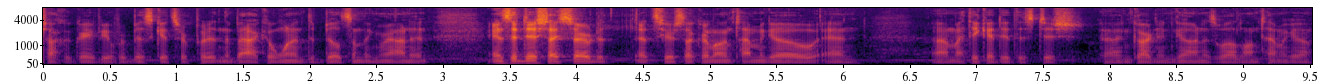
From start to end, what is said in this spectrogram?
chocolate gravy over biscuits or put it in the back. I wanted to build something around it. And it's a dish I served at, at Seersucker a long time ago, and um, I think I did this dish uh, in Garden and Gun as well a long time ago.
